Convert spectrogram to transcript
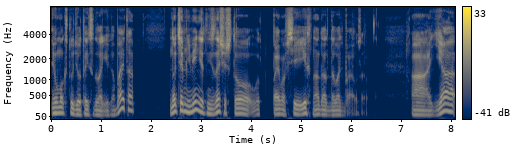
И у Mac Studio 32 гигабайта. Но, тем не менее, это не значит, что вот прямо все их надо отдавать браузеру. А я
